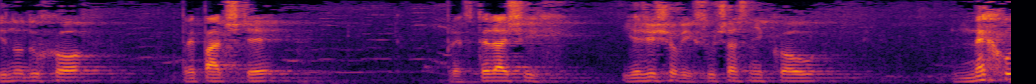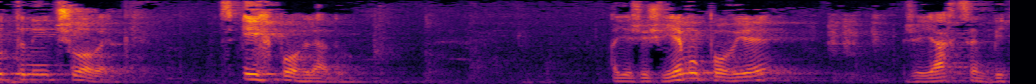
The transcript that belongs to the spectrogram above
Jednoducho, prepáčte, pre vtedajších Ježišových súčasníkov nechutný človek z ich pohľadu. A Ježiš jemu povie, že ja chcem byť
